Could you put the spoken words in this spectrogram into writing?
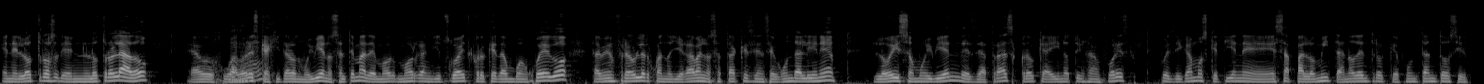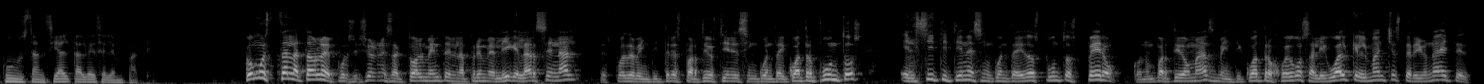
en el otro, en el otro lado eh, jugadores Ujú. que agitaron muy bien. O sea, el tema de Mor- Morgan Gibbs White creo que da un buen juego. También Freuler cuando llegaban los ataques en segunda línea lo hizo muy bien desde atrás. Creo que ahí Nottingham Forest, pues digamos que tiene esa palomita, ¿no? Dentro que fue un tanto circunstancial tal vez el empate. ¿Cómo está la tabla de posiciones actualmente en la Premier League? El Arsenal, después de 23 partidos, tiene 54 puntos. El City tiene 52 puntos, pero con un partido más, 24 juegos, al igual que el Manchester United,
